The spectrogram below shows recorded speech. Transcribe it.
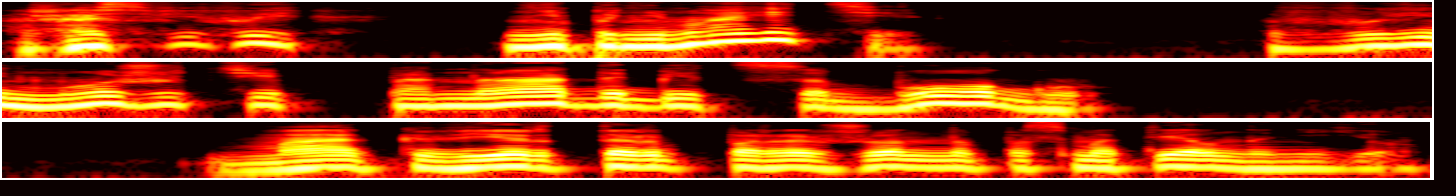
«Разве вы не понимаете? Вы можете понадобиться Богу». Мак Виртер пораженно посмотрел на нее.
